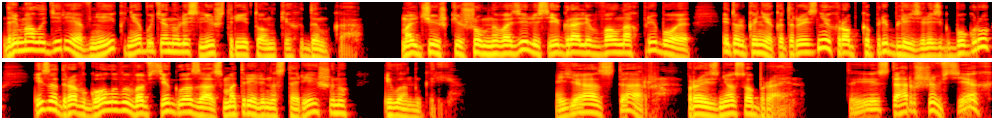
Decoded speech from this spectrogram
дремала деревня, и к небу тянулись лишь три тонких дымка. Мальчишки шумно возились и играли в волнах прибоя, и только некоторые из них робко приблизились к бугру и, задрав головы, во все глаза смотрели на старейшину и лангри. «Я стар», — произнес О'Брайен. «Ты старше всех»,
